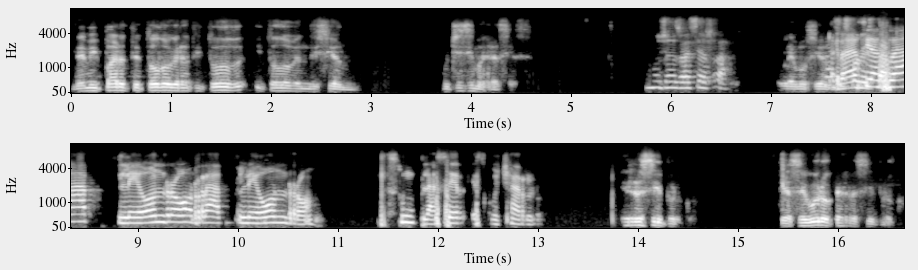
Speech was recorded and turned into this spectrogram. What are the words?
de mi parte, todo gratitud y todo bendición. Muchísimas gracias. Muchas gracias, Rap. La emoción. Gracias, Rap. Le honro, Rap, le honro. Es un placer escucharlo. Es recíproco. Te aseguro que es recíproco.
